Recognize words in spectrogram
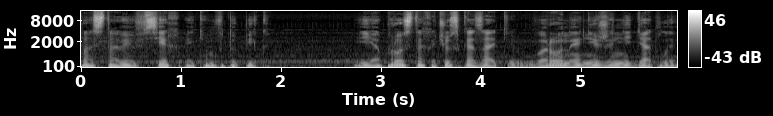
поставив всех этим в тупик. «Я просто хочу сказать, вороны, они же не дятлы.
